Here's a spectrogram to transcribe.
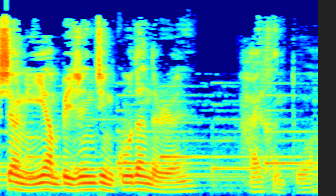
像你一样被扔进孤单的人还很多。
